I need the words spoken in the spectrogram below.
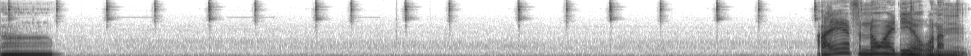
Um... I have no idea what I'm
